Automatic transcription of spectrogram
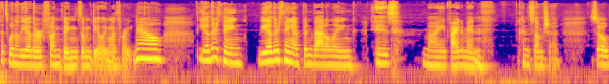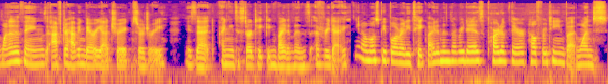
That's one of the other fun things I'm dealing with right now. The other thing, the other thing I've been battling is my vitamin consumption. So, one of the things after having bariatric surgery is that I need to start taking vitamins every day. You know, most people already take vitamins every day as part of their health routine, but once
